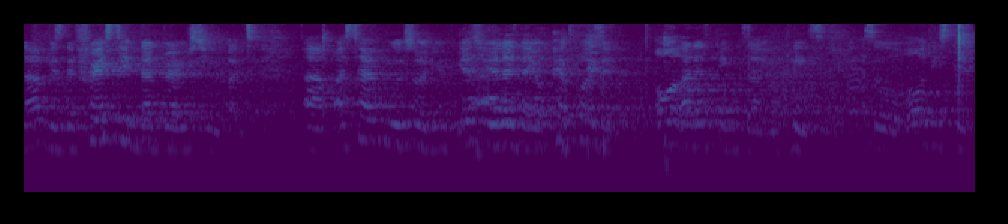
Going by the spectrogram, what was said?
love is the first thing that drives you, but um, as time goes on, you just realize that your purpose and all other things are in place. All these things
